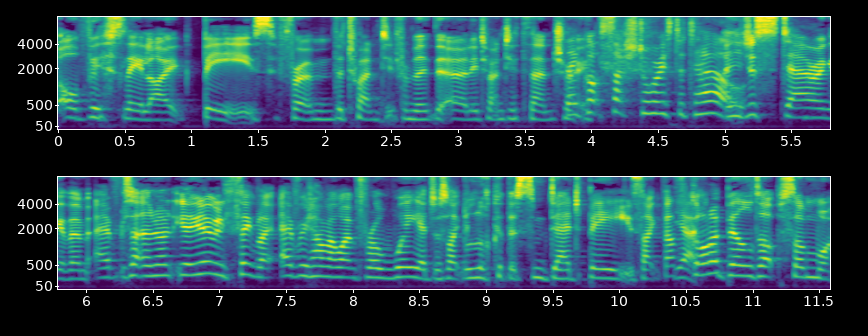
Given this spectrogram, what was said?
obviously like bees from the twenty from the, the early twentieth century. They've got such stories to tell. and you're just staring at them every. And you don't really think like every time I went for a wee, I just like look at the, some dead bees. Like that's Yeah. got to build up somewhere.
